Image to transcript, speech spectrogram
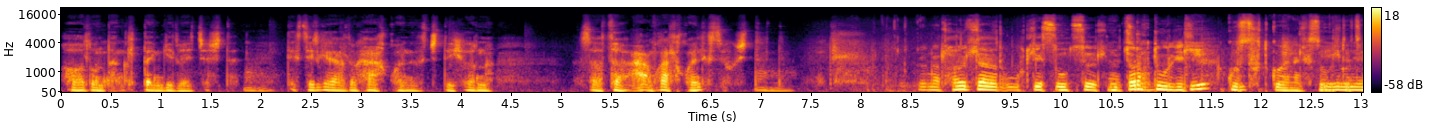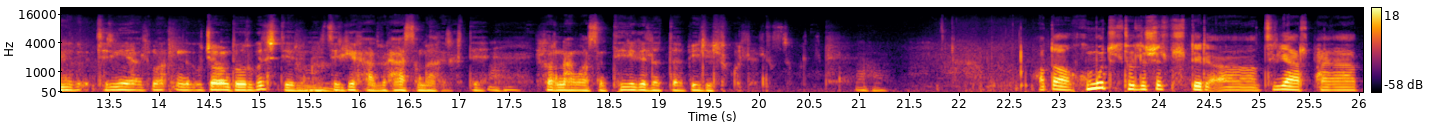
хоол унд хангалттай ингээл байж байгаа шүү дээ. Тэг цэргийн алууг хаахгүй нэг ч их орно сото хамгаалахгүй л гэсэн үг шүү дээ. Ер нь бол хойлоор үхлээс үндсөөл журам дүүргээл гүйцэтгэхгүй байна л гэсэн үг тийм. Цэргийн алма нэг журам дүүргэл шүү дээ. Цэргийн хаалбар хаасан байх хэрэгтэй. Эх орн хамгаалсан тэрийг л одоо биелүүлэхгүй л гэсэн үг. Одоо хүмүүжил төлөвшөлтөл дээр цэргийн алба хагаад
